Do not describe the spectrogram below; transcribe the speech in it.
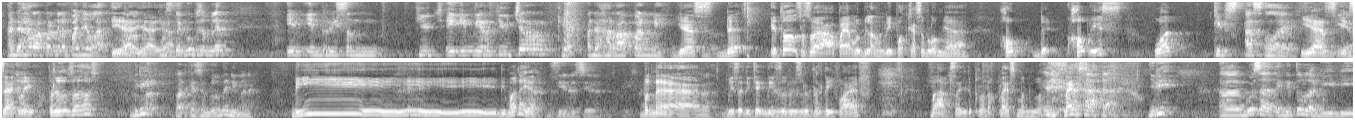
ada harapan ke depannya lah. Iya, iya, iya. Maksudnya gue bisa melihat in in recent future, eh, in near future kayak ada harapan nih. Yes, gitu. the- itu sesuai apa yang lu bilang di podcast sebelumnya. Hope the, hope is what keeps us alive. yes Iya. exactly. Terus terus terus Jadi Podcast sebelumnya di mana? di di mana ya? Zero zero. Benar, bisa dicek di Zuri Zuri 35. Bangsa jadi product placement gua. Next. jadi gue saat ini tuh lagi di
